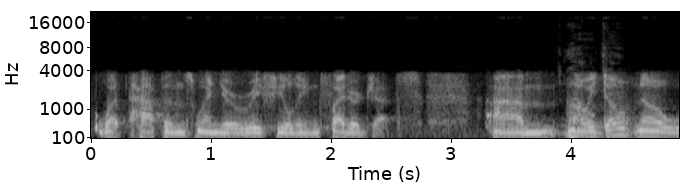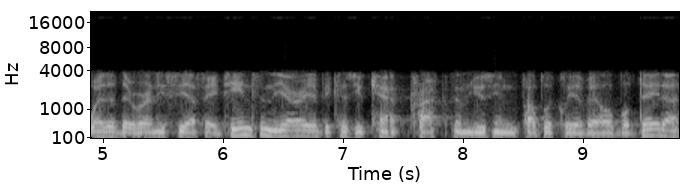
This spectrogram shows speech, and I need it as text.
what happens when you're refueling fighter jets. Um, now, we don't know whether there were any CF 18s in the area because you can't track them using publicly available data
